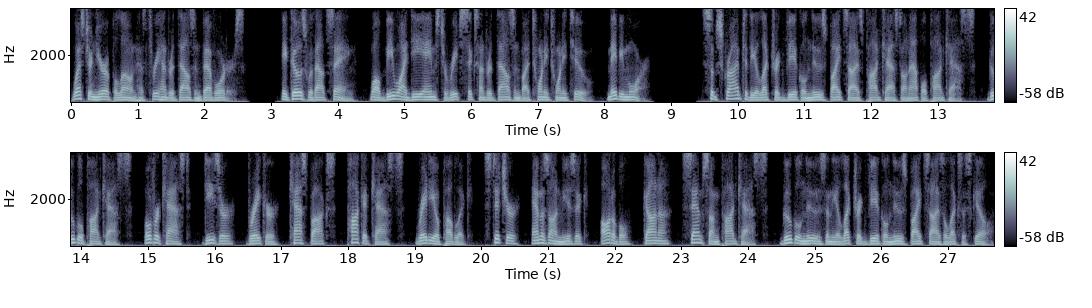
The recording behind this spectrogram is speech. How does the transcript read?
Western Europe alone has 300,000 BEV orders. It goes without saying, while BYD aims to reach 600,000 by 2022, maybe more. Subscribe to the Electric Vehicle News Bite Size podcast on Apple Podcasts, Google Podcasts, Overcast, Deezer, Breaker, Castbox, Pocket Casts, Radio Public, Stitcher, Amazon Music, Audible, Gaana, Samsung Podcasts, Google News, and the Electric Vehicle News Bite Size Alexa skill.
